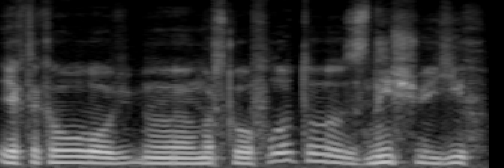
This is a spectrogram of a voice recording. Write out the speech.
як такого е, морського флоту, знищує їх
